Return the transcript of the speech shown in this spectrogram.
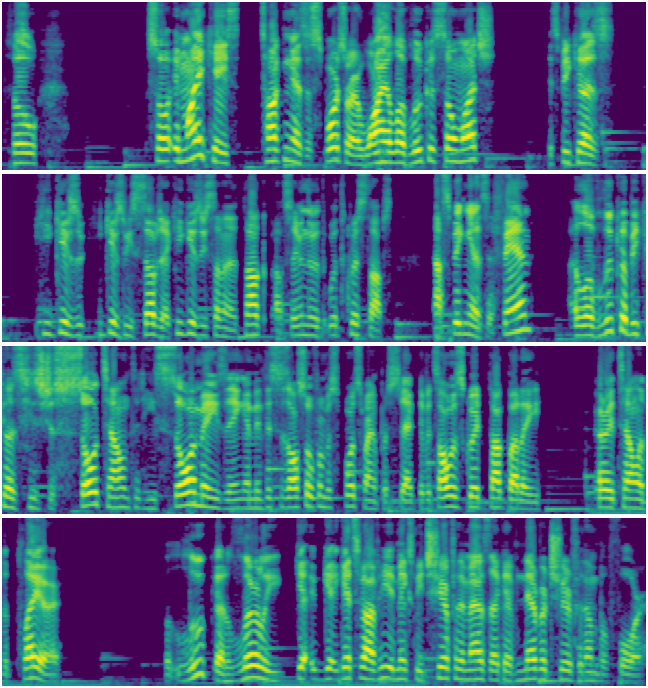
So, so in my case, talking as a sports writer, why I love Lucas so much, it's because he gives he gives me subject. He gives me something to talk about. Same with with Kristaps. Now, speaking as a fan, I love Luka because he's just so talented. He's so amazing. I mean, this is also from a sports writing perspective. It's always great to talk about a very talented player. But Luka literally get, get, gets me out of here. It makes me cheer for the Mavs like I've never cheered for them before.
